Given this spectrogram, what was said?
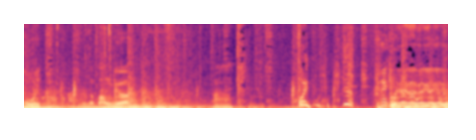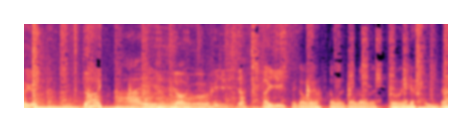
ôi. Nhìn nó bóng chưa? À. Ôi. Ôi ôi ôi ôi ôi ôi ôi. Trời Ai giời ơi giời. đây Cái đâu đấy? Đâu rồi đâu đâu rồi? Ừ đây Đây đây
